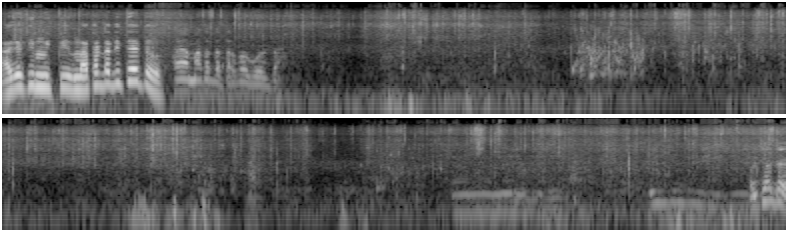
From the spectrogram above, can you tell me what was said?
আগে কি মাথাটা দিতে হয় তো? হ্যাঁ মাথাটা তারপর গোলটা। ওই সাইডে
